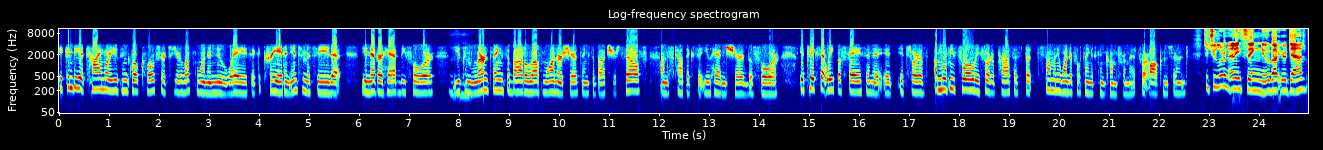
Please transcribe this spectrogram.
it can be a time where you can grow closer to your loved one in new ways. It could create an intimacy that you never had before. Mm-hmm. You can learn things about a loved one or share things about yourself on topics that you hadn't shared before. It takes that leap of faith and it, it, it's sort of a moving slowly sort of process, but so many wonderful things can come from it for all concerned. Did you learn anything new about your dad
